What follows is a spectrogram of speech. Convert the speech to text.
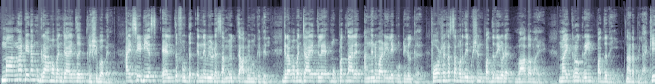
മാങ്ങാട്ടിടം ഗ്രാമപഞ്ചായത്ത് Krishibhavan I C D S health food എന്നിവയുടെ സംയുക്താഭിമുഖ്യത്തിൽ ഗ്രാമപഞ്ചായത്തിലെ മുപ്പത്തിനാല് അംഗനവാടിയിലെ കുട്ടികൾക്ക് പോഷക സമൃദ്ധി മിഷൻ പദ്ധതിയുടെ ഭാഗമായി മൈക്രോ ഗ്രീൻ പദ്ധതി നടപ്പിലാക്കി.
